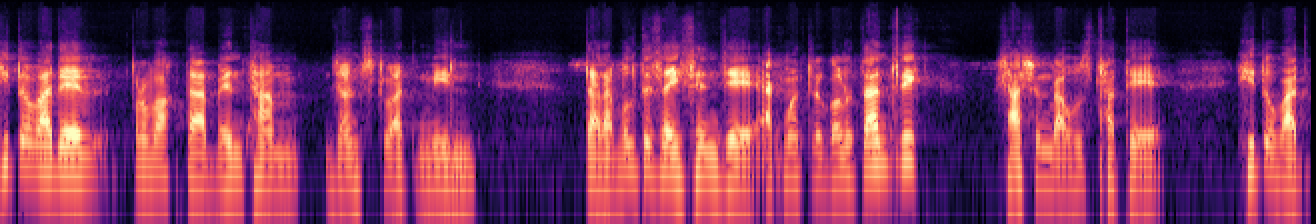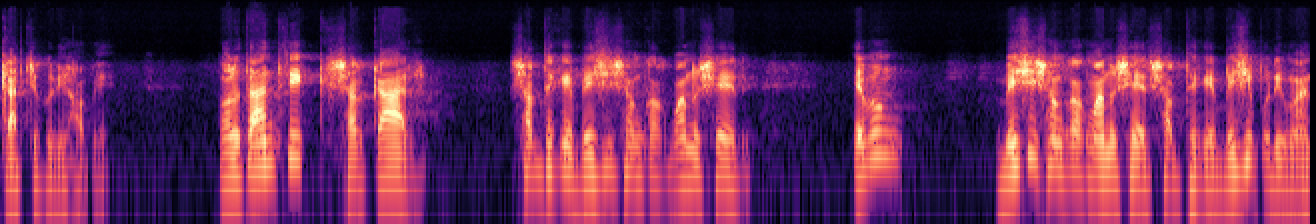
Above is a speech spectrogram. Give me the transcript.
হিতবাদের প্রবক্তা বেনথাম জন স্টুয়ার্ট মিল, তারা বলতে চাইছেন যে একমাত্র গণতান্ত্রিক শাসন ব্যবস্থাতে হিতবাদ কার্যকরী হবে। গণতান্ত্রিক সরকার সব থেকে বেশি সংখ্যক মানুষের এবং বেশি সংখ্যক মানুষের সব থেকে বেশি পরিমাণ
